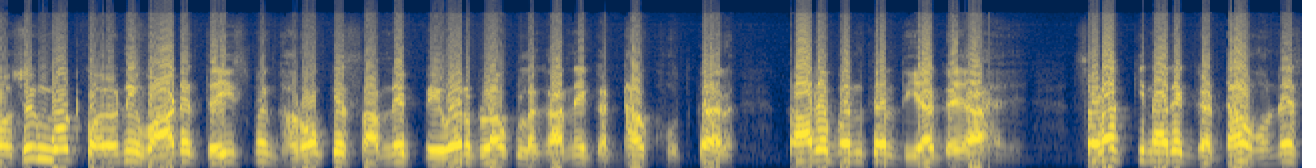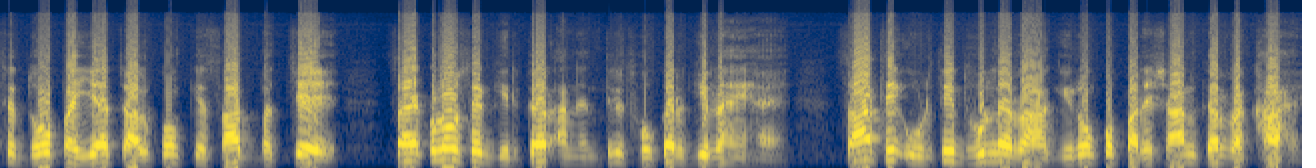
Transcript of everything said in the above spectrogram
हाउसिंग बोर्ड कॉलोनी वार्ड तेईस में घरों के सामने पेवर ब्लॉक लगाने गड्ढा खोदकर कार्य बंद कर दिया गया है। सड़क किनारे गड्ढा होने से दो पहिया चालकों के साथ बच्चे साइकिलों से गिरकर अनियंत्रित होकर गिर रहे हैं। साथ ही उड़ती धूल ने राहगीरों को परेशान कर रखा है।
